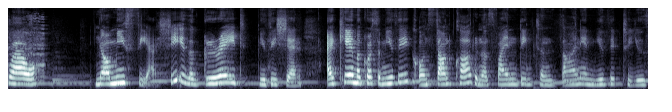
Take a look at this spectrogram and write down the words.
Wow. Naomi. She is a great musician. I came across her music on SoundCloud when I was finding Tanzanian music to use,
